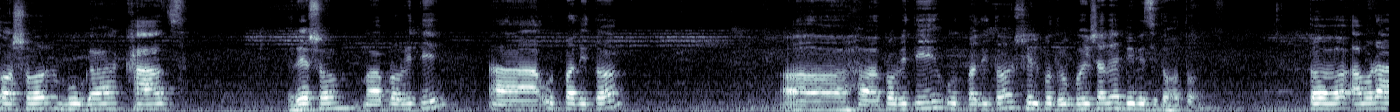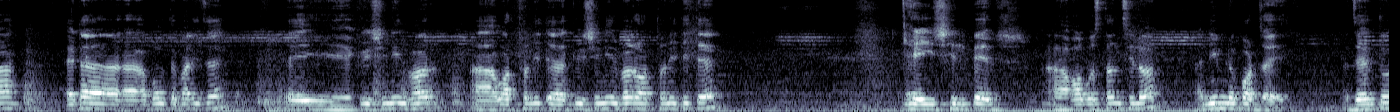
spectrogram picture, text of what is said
তসর, মুগা, খাজ, রেশম প্রভৃতি উৎপাদিত প্রভৃতি উৎপাদিত শিল্পদ্রব্য হিসাবে বিবেচিত হতো। তো আমরা এটা বলতে পারি যে এই কৃষি নির্ভর অর্থনীতি কৃষি নির্ভর অর্থনীতিতে এই শিল্পের অবস্থান ছিল। নিম্ন পর্যায়ে। যেহেতু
